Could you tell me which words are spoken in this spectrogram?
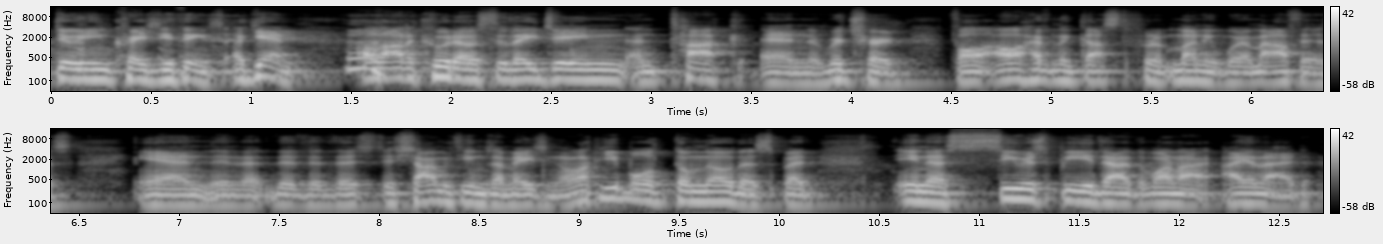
doing crazy things. Again, a lot of kudos to Lei Jun and Tuck and Richard for all having the guts to put money where their mouth is. And the, the, the, the, the Xiaomi team is amazing. A lot of people don't know this, but in a Series B that the one I, I led,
